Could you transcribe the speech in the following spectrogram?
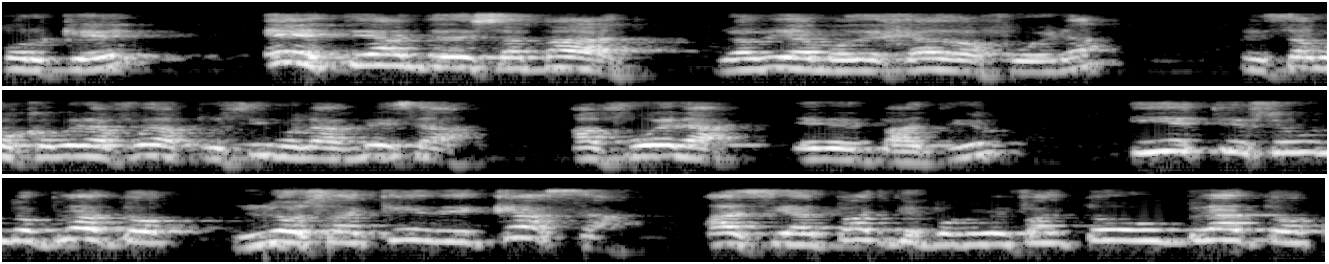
porque Este antes de Shabbat lo habíamos dejado afuera, pensamos comer afuera, pusimos las mesas afuera en el patio, y este segundo plato lo saqué de casa hacia el patio porque me faltó un plato.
